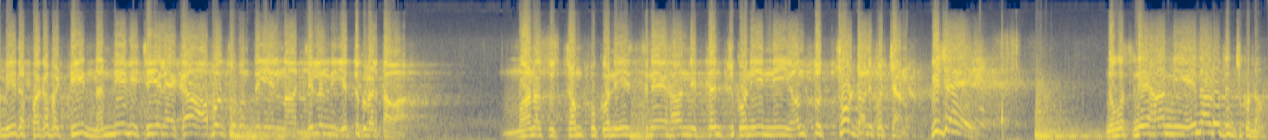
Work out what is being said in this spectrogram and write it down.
మీద పగబట్టి నన్నేమి చేయలేక అభంశుభం తెలియని నా చెల్లెల్ని ఎత్తుకు వెళ్తావా? మనసు చంపుకొని స్నేహాన్ని తెంచుకొని నీ అంతు చూడ్డానికి వచ్చాను. విజయ్! నువ్వు స్నేహాన్ని ఏనాడో తెంచుకున్నావు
